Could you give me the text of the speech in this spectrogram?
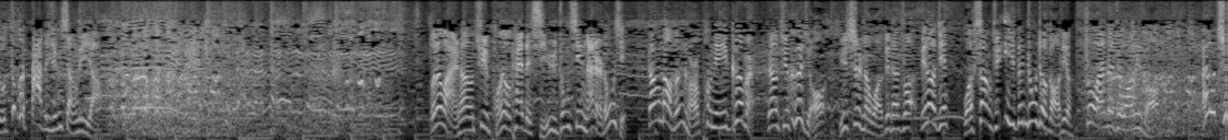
有这么大的影响力呀。昨天晚上去朋友开的洗浴中心拿点东西。刚到门口，碰见一哥们儿让去喝酒，于是呢，我对他说：“别着急，我上去一分钟就搞定。”说完呢，就往里走。哎，我去！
